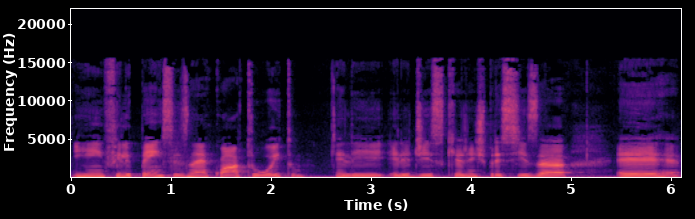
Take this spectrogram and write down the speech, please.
E em Filipenses, né, 4, 8, ele, ele diz que a gente precisa é,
